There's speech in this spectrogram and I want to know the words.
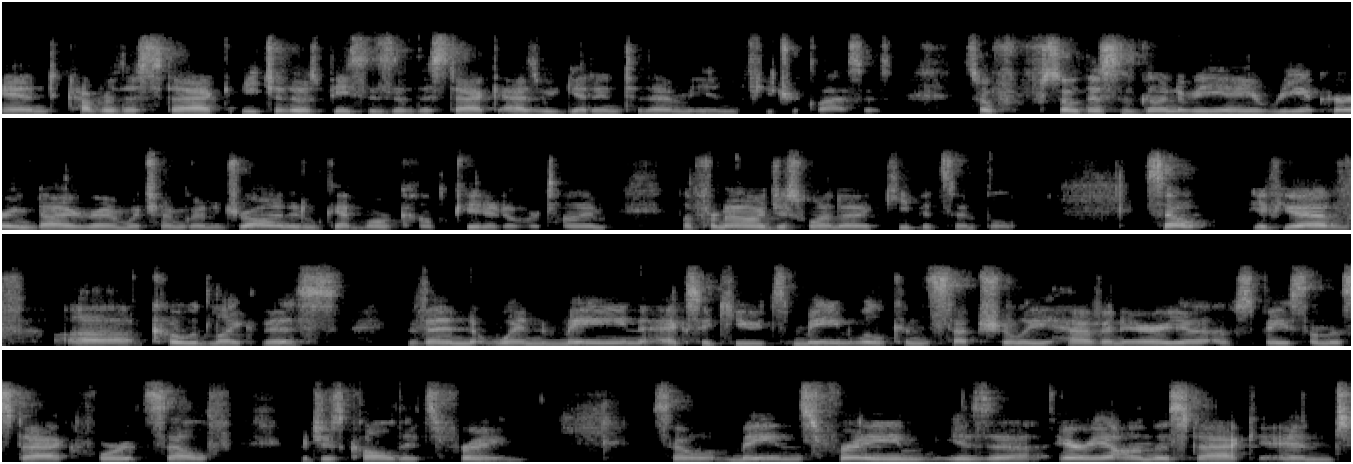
and cover the stack, each of those pieces of the stack as we get into them in future classes. So, so this is going to be a reoccurring diagram, which I'm going to draw, and it'll get more complicated over time. But for now, I just want to keep it simple. So if you have uh, code like this, then when main executes, main will conceptually have an area of space on the stack for itself, which is called its frame. So main's frame is an area on the stack, and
